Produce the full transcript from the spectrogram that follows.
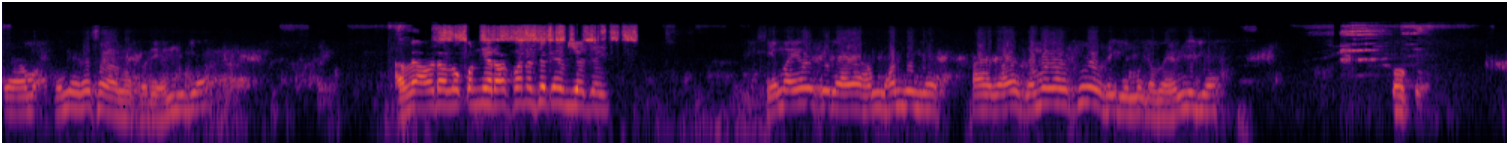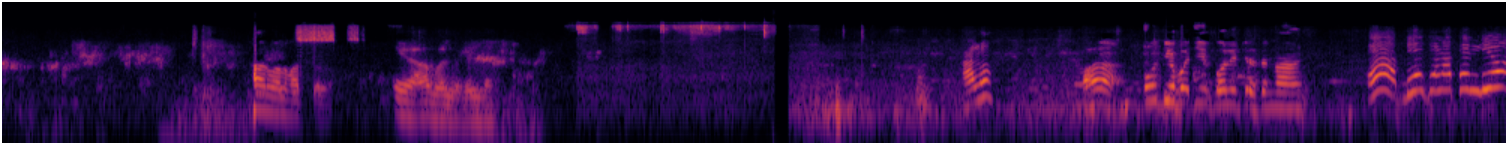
અમે રસોડા અમે રસોડાનું કરીએ સમજી ગયા? હવે આવડા લોકો ને રાખવાના છે કે વ્યા જાય એમાં એવું કીધું હવે હમ સમજી ગયા. આ હવે જમણવાર પૂરો થઈ ગયો મોટા ભાઈ સમજી ગયા. ઓકે. સારું હાલ વાત કરો. એ હા ભલે ભલે હાલો? હા શું પછી પોલીસ સ્ટેશનમાં? એ બે જણા થઈને લ્યો.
